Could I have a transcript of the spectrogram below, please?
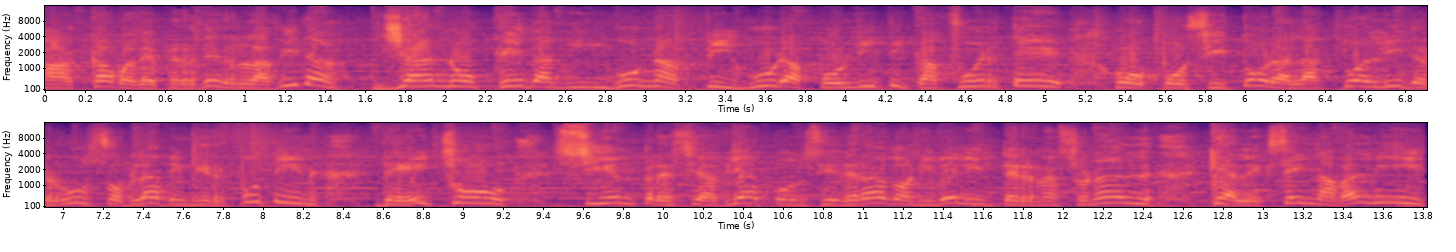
acaba de perder la vida. Ya no queda ninguna figura política fuerte opositor al actual líder ruso Vladimir Putin. De hecho, siempre se había considerado a nivel internacional que Alexei Navalny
